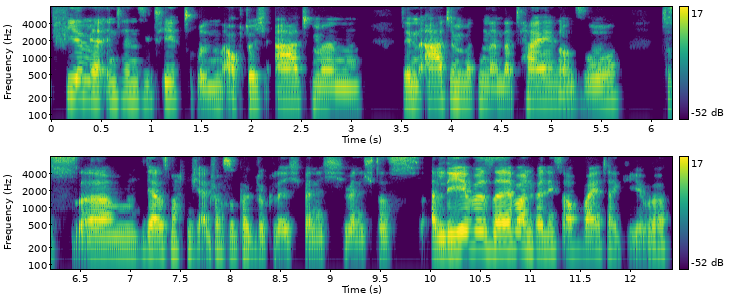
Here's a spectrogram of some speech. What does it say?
viel mehr Intensität drin, auch durch Atmen, den Atem miteinander teilen und so. Das, ähm, ja, das macht mich einfach super glücklich, wenn ich, wenn ich das erlebe selber und wenn ich es auch weitergebe.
